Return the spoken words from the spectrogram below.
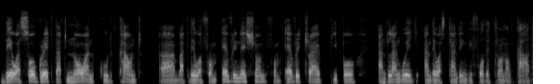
they were so great that no one could count, uh, but they were from every nation, from every tribe, people, and language, and they were standing before the throne of God.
